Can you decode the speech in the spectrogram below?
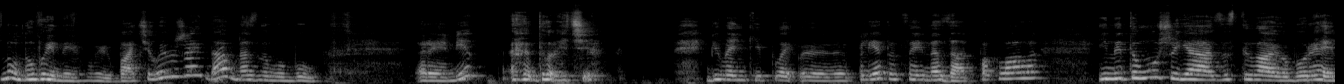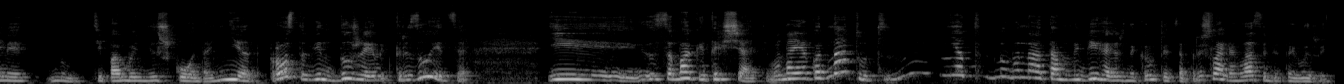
Ну, новини ви бачили вже, да? в нас знову був Ремі. До речі, біленький е, плед оцей назад поклала. І не тому, що я застилаю, бо Ремі, ну, типа мені шкода. Ні, просто він дуже електризується. І собаки тріщать. Вона як одна тут, ні, ну вона там не бігає, ж не крутиться, прийшла, лягла собі та й лежить.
